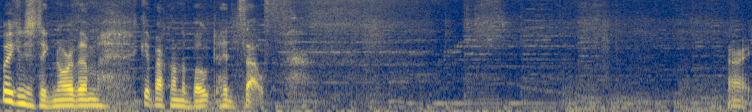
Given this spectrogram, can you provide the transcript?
We can just ignore them, get back on the boat, head south. Alright,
